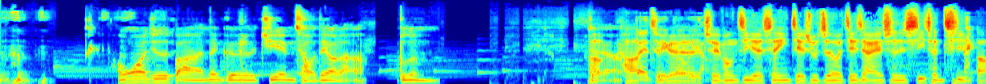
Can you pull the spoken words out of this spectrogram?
红袜就是把那个 GM 炒掉了，Bloom。好好，这个吹风机的声音结束之后，接下来是吸尘器啊。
